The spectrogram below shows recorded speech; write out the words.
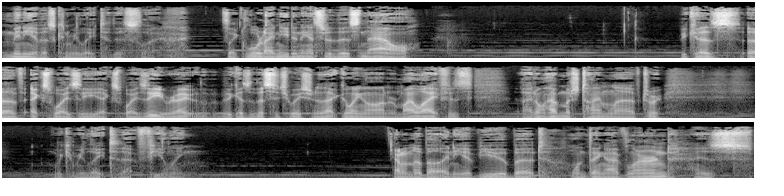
Many of us can relate to this. It's like, Lord, I need an answer to this now. Because of XYZ, XYZ, right? Because of this situation or that going on, or my life is, I don't have much time left, or we can relate to that feeling. I don't know about any of you, but one thing I've learned is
